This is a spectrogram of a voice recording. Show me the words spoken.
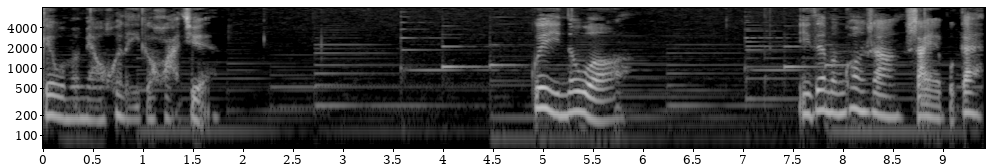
给我们描绘了一个画卷。归隐的我，倚在门框上，啥也不干，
